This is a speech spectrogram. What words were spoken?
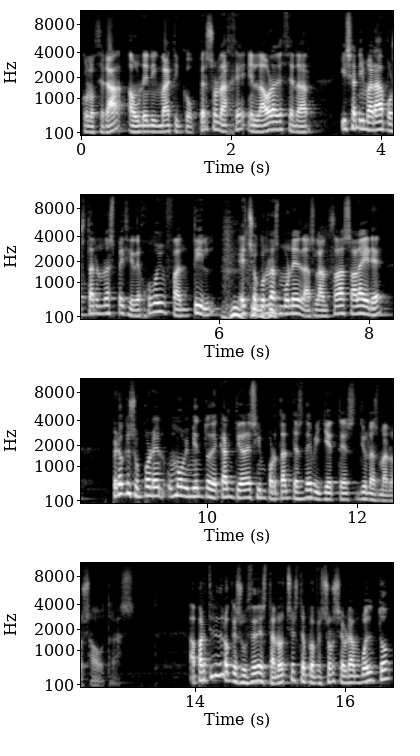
Conocerá a un enigmático personaje en la hora de cenar y se animará a apostar en una especie de juego infantil hecho con unas monedas lanzadas al aire, pero que suponen un movimiento de cantidades importantes de billetes de unas manos a otras. A partir de lo que sucede esta noche, este profesor se habrá envuelto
